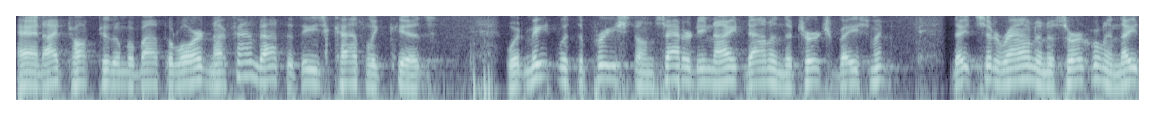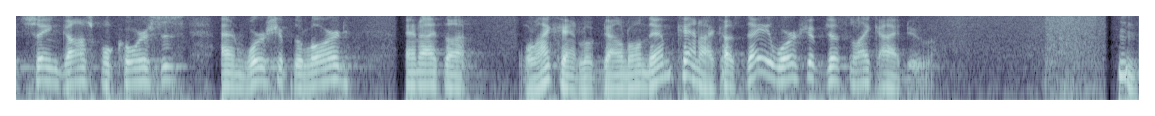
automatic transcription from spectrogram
and I talked to them about the Lord. And I found out that these Catholic kids would meet with the priest on Saturday night down in the church basement. They'd sit around in a circle and they'd sing gospel choruses and worship the Lord. And I thought, well, I can't look down on them, can I? Because they worship just like I do. Hmm,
